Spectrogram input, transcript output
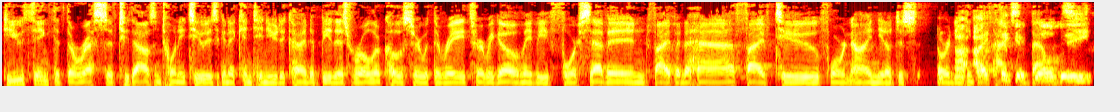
do you think that the rest of 2022 is going to continue to kind of be this roller coaster with the rates where we go maybe four seven, five and a half, five two, four nine, you know, just or do you think I, I think it will be,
